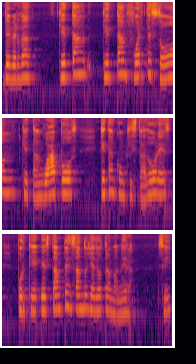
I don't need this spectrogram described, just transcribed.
de verdad, qué tan, qué tan fuertes son, qué tan guapos, qué tan conquistadores, porque están pensando ya de otra manera. ¿sí?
